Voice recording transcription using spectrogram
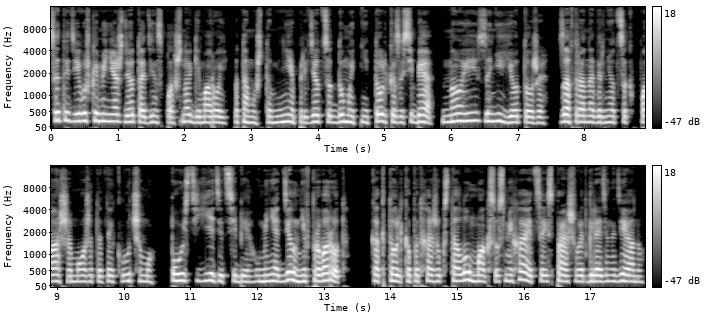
С этой девушкой меня ждет один сплошной геморрой, потому что мне придется думать не только за себя, но и за нее тоже. Завтра она вернется к Паше, может, это и к лучшему. Пусть едет себе, у меня дел не в проворот. Как только подхожу к столу, Макс усмехается и спрашивает, глядя на Диану.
